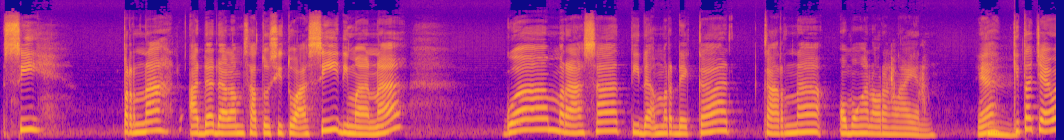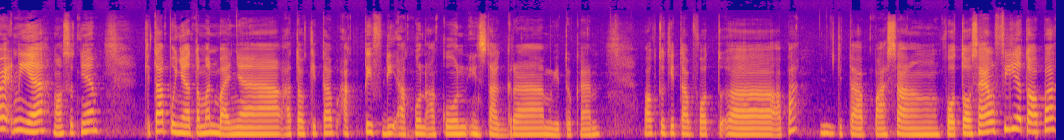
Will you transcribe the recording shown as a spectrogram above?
sih pernah ada dalam satu situasi di mana gue merasa tidak merdeka karena omongan orang lain. Ya, kita cewek nih ya, maksudnya kita punya teman banyak atau kita aktif di akun-akun Instagram gitu kan. Waktu kita foto eh, apa? Kita pasang foto selfie atau apa?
